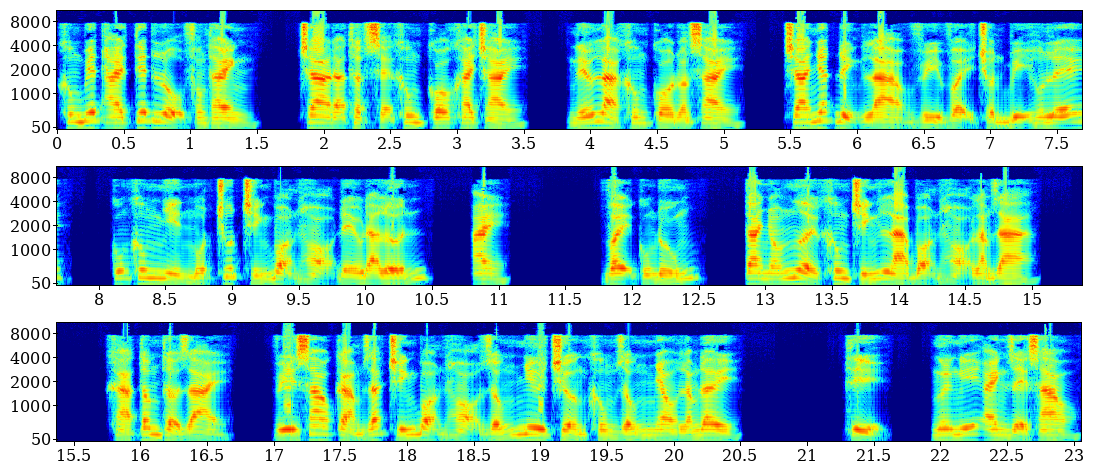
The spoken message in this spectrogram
Không biết hai tiết lộ phong thanh, cha đã thật sẽ không có khai trai, nếu là không có đoán sai, cha nhất định là vì vậy chuẩn bị hôn lễ, cũng không nhìn một chút chính bọn họ đều đã lớn, ai. Vậy cũng đúng, ta nhóm người không chính là bọn họ làm ra. Khả tâm thở dài, vì sao cảm giác chính bọn họ giống như trường không giống nhau lắm đây? Thì, ngươi nghĩ anh rể sao?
